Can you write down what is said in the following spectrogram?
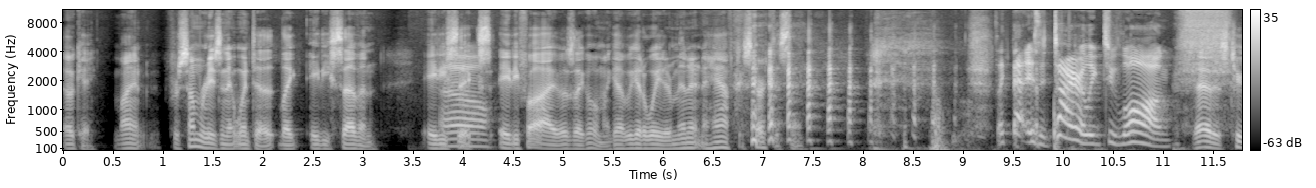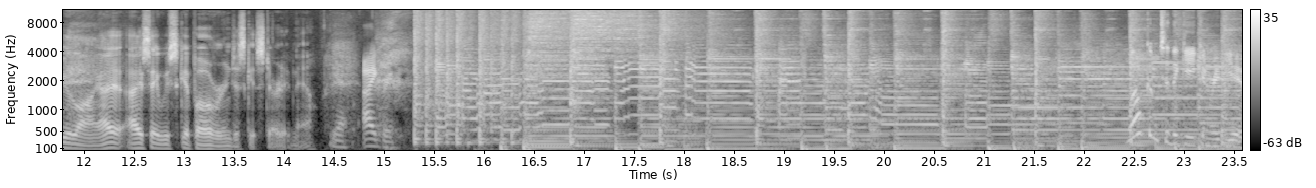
Okay. Mine, for some reason, it went to like 87, 86, 85. I was like, oh my God, we got to wait a minute and a half to start this thing. It's like that is entirely too long. that is too long. I, I say we skip over and just get started now. Yeah, I agree. Welcome to the Geek in Review,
